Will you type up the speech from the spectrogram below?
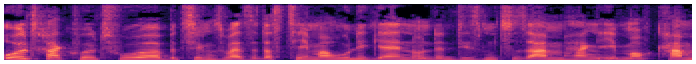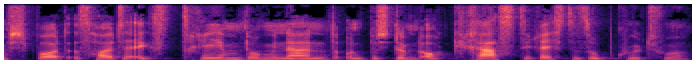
Ultrakultur beziehungsweise das Thema Hooligan und in diesem Zusammenhang eben auch Kampfsport ist heute extrem dominant und bestimmt auch krass die rechte Subkultur.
